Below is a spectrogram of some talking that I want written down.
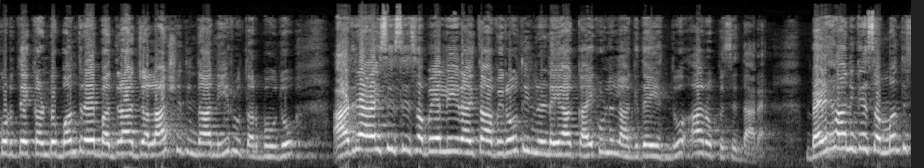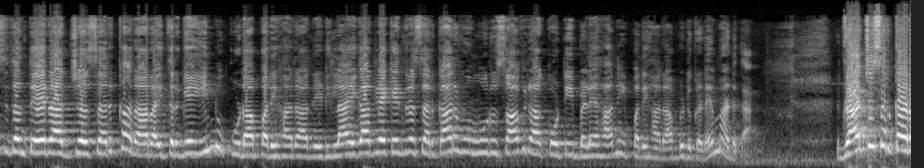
ಕೊರತೆ ಕಂಡು ಬಂದ್ರೆ ಭದ್ರಾ ಜಲಾಶಯದಿಂದ ನೀರು ತರಬಹುದು. ಆದರೆ ಐಸಿಸಿ ಸಭೆಯಲ್ಲಿ ರೈತ ವಿರೋಧಿ ನಿರ್ಣಯ ಕೈಗೊಳ್ಳಲಾಗಿದೆ ಎಂದು ಆರೋಪಿಸಿದ್ದಾರೆ. ಬೆಳೆಹಾನಿಗೆ ಸಂಬಂಧಿಸಿದಂತೆ ರಾಜ್ಯ ಸರ್ಕಾರ ರೈತರಿಗೆ ಇನ್ನೂ ಕೂಡ ಪರಿಹಾರ ನೀಡಿಲ್ಲ. ಈಗಾಗಲೇ ಕೇಂದ್ರ ಸರ್ಕಾರವು ಮೂರು ಸಾವಿರ ಕೋಟಿ ಬೆಳೆಹಾನಿ ಪರಿಹಾರ ಬಿಡುಗಡೆ ಮಾಡಿದೆ. ರಾಜ್ಯ ಸರ್ಕಾರ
